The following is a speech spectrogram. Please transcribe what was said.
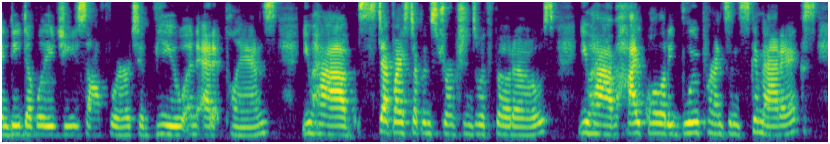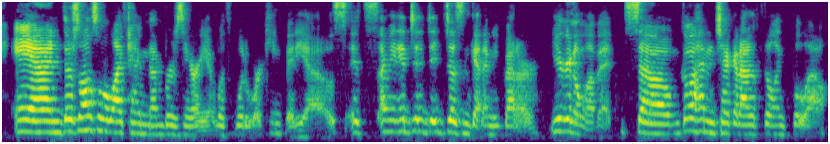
and DWG software to view and edit plans. You have step-by-step -step instructions with photos. You have high-quality blueprints and schematics. And there's also a lifetime members area with woodworking videos. It's, I mean, it, it doesn't get any better. You're going to love it. So go ahead and check it out at the link below.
